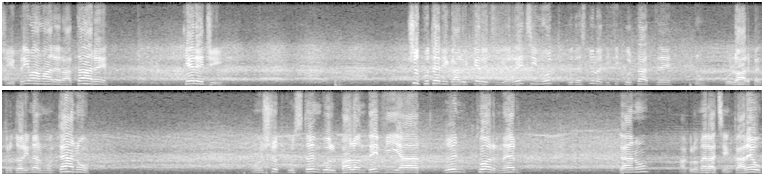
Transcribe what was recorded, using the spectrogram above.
Și prima mare ratare, Cheregi. Șut puternic al lui Cheregi, reținut cu destulă dificultate. Nu, culoare pentru Dorinel Munteanu. Un șut cu stângul, balon deviat în corner. Teanu, aglomerație în careu.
